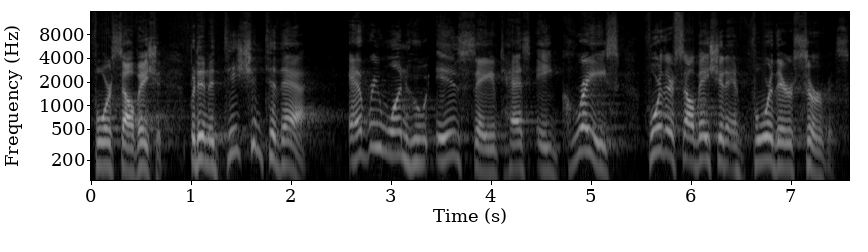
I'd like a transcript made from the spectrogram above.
for salvation. But in addition to that, everyone who is saved has a grace for their salvation and for their service.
